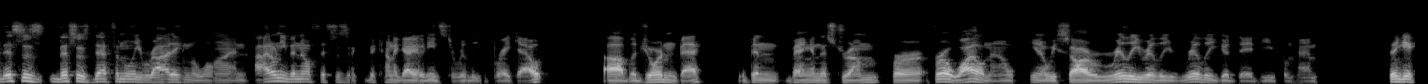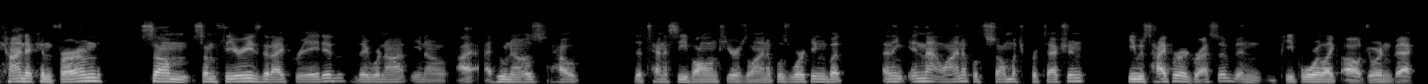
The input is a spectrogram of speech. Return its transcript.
This is this is definitely riding the line. I don't even know if this is the kind of guy who needs to really break out. Uh, but Jordan Beck, we've been banging this drum for for a while now. You know, we saw a really, really, really good debut from him. I think it kind of confirmed some some theories that I created. They were not, you know, I, I who knows how the Tennessee Volunteers lineup was working, but I think in that lineup with so much protection, he was hyper aggressive, and people were like, "Oh, Jordan Beck,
